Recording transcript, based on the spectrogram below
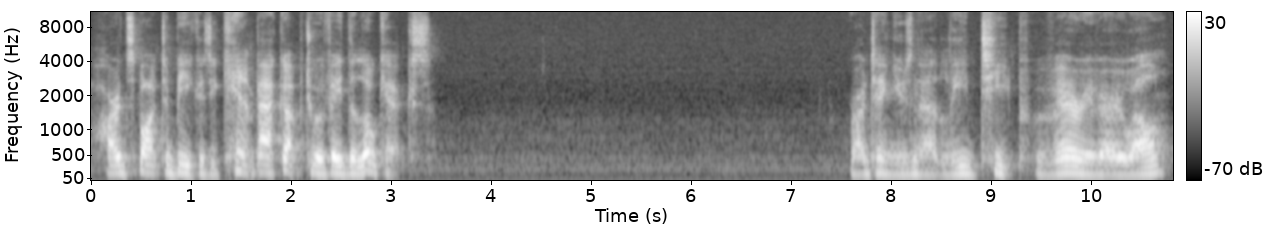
Hard spot to be because you can't back up to evade the low kicks. Rodtang using that lead teep very, very well.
